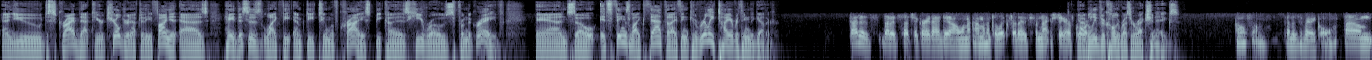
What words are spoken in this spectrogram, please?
And you describe that to your children after they find it as, hey, this is like the empty tomb of Christ because he rose from the grave. And so it's things like that that I think can really tie everything together. That is that is such a great idea. I want I'm going to have to look for those for next year. Of course, yeah, I believe they're called resurrection eggs. Awesome. That is very cool. Um,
